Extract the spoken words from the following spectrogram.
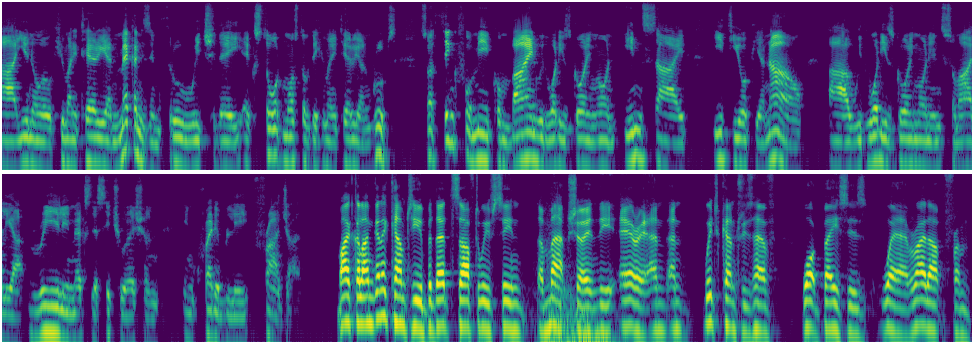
uh, you know, humanitarian mechanism through which they extort most of the humanitarian groups. So I think for me, combined with what is going on inside Ethiopia now, uh, with what is going on in Somalia, really makes the situation incredibly fragile. Michael, I'm going to come to you, but that's after we've seen a map showing the area and, and which countries have what bases where, right up from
